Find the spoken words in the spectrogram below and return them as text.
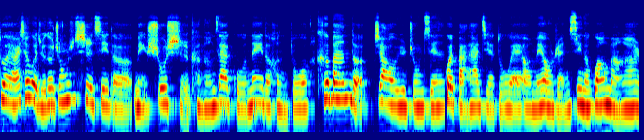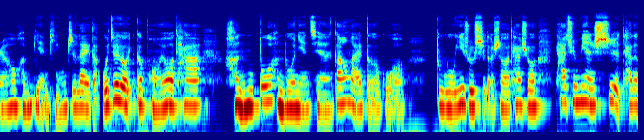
对，而且我觉得中世纪的美术史可能在国内的很多科班的教育中间会把它解读为哦没有人性的光芒啊，然后很扁平之类的。我就有一个朋友，他很多很多年前刚来德国。读艺术史的时候，他说他去面试，他的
